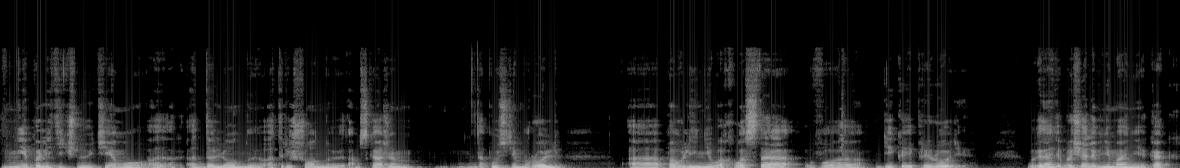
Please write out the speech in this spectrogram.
неполитичную тему, а отдаленную, отрешенную, там, скажем, допустим, роль а, павлиньего хвоста в дикой природе – вы когда-нибудь обращали внимание, как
